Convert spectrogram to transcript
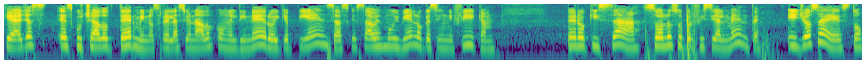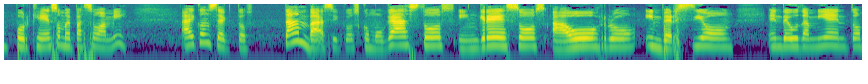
que hayas escuchado términos relacionados con el dinero y que piensas que sabes muy bien lo que significan, pero quizá solo superficialmente. Y yo sé esto porque eso me pasó a mí. Hay conceptos tan básicos como gastos, ingresos, ahorro, inversión, endeudamiento.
